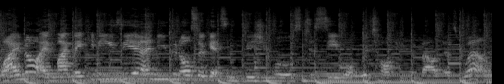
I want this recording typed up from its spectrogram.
why not? It might make it easier and you can also get some visuals to see what we're talking about as well.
